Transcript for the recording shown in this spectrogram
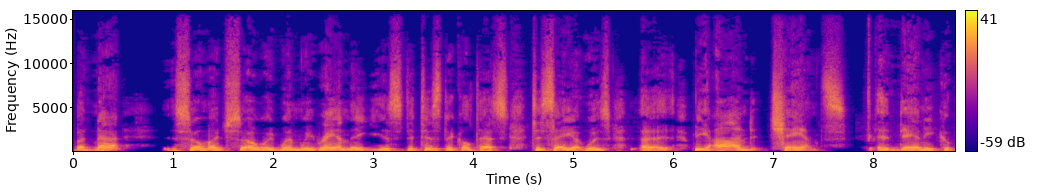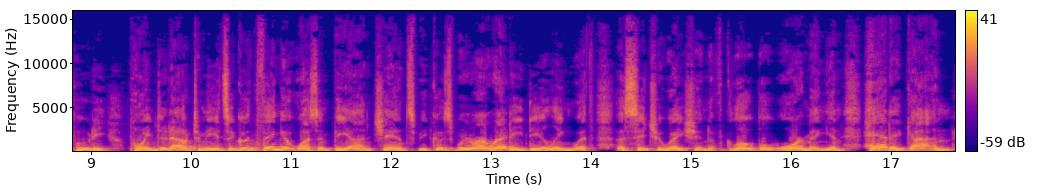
but not so much so when we ran the statistical tests to say it was uh, beyond chance. Danny Caputi pointed out to me it's a good thing it wasn't beyond chance because we're already dealing with a situation of global warming. And had it gotten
